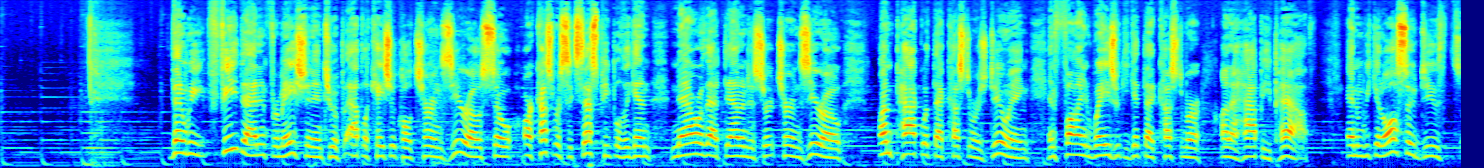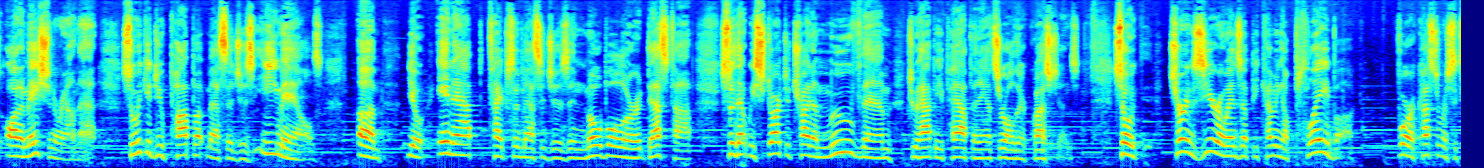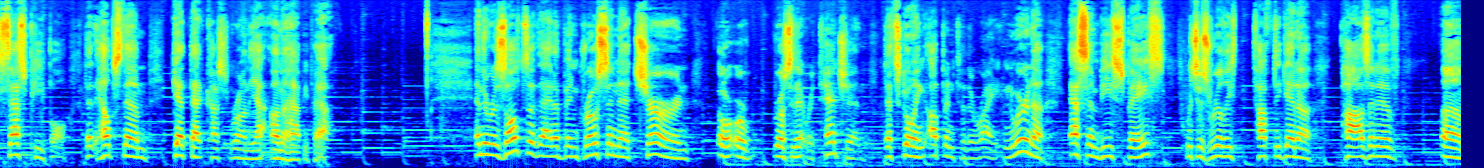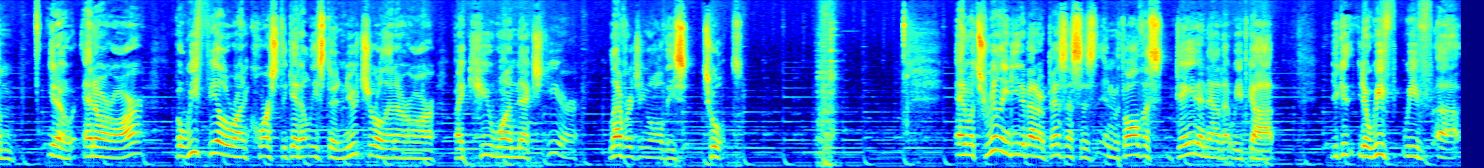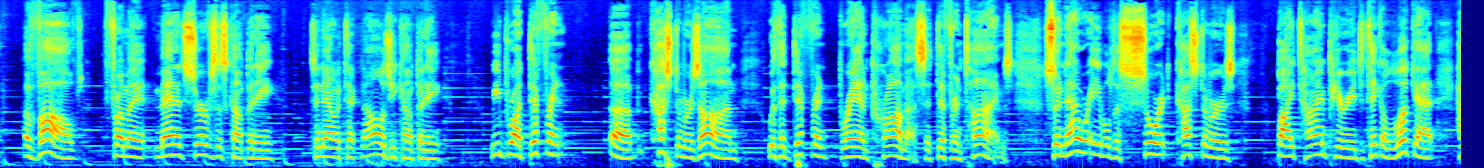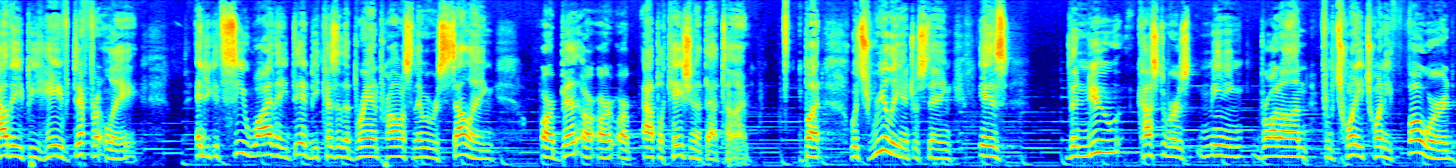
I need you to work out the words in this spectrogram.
Then we feed that information into an application called Churn Zero. So our customer success people again narrow that down into Churn Zero, unpack what that customer is doing, and find ways we can get that customer on a happy path. And we could also do automation around that. So we could do pop up messages, emails, um, you know, in-app types of messages in mobile or desktop so that we start to try to move them to happy path and answer all their questions. So churn zero ends up becoming a playbook for our customer success people that helps them get that customer on the, on the happy path. And the results of that have been gross and net churn or, or gross and net retention that's going up and to the right. And we're in a SMB space, which is really tough to get a positive, um, you know, NRR, but we feel we're on course to get at least a neutral NRR by Q1 next year, leveraging all these tools. And what's really neat about our business is, and with all this data now that we've got, you can, you know, we've we've uh, evolved from a managed services company to now a technology company. We brought different uh, customers on with a different brand promise at different times. So now we're able to sort customers by time period to take a look at how they behave differently. And you could see why they did because of the brand promise and we were selling our, our, our, our application at that time. But what's really interesting is the new customers, meaning brought on from 2020 forward,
